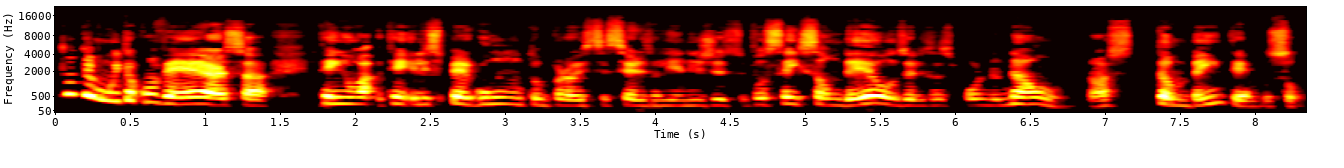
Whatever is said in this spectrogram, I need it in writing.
Então tem muita conversa, tem uma, tem, eles perguntam para esses seres alienígenas, vocês são Deus? Eles respondem, não, nós também temos um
